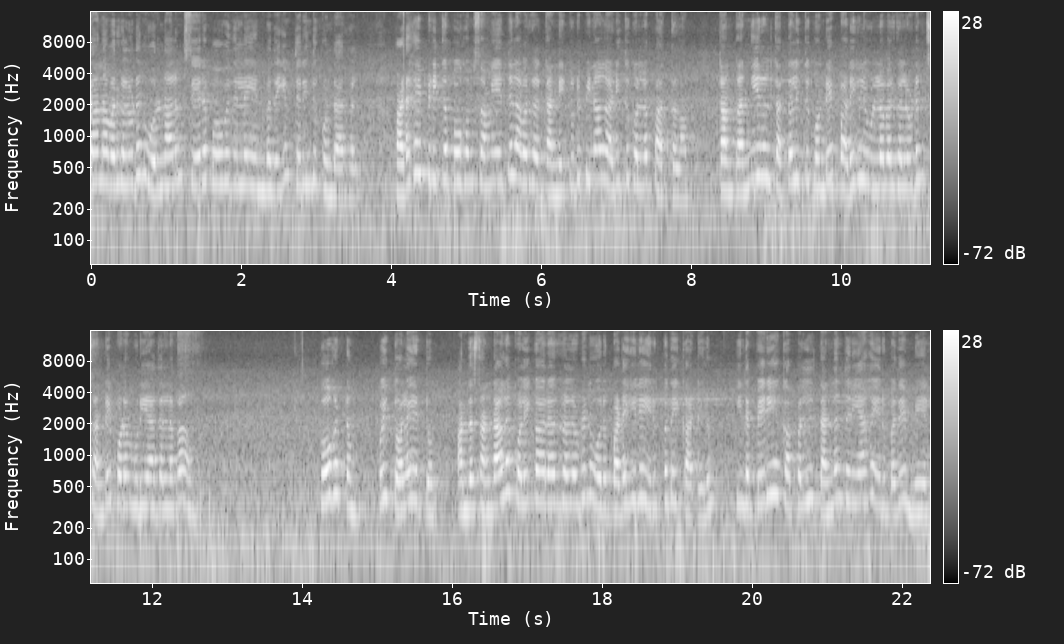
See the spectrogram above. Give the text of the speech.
தான் அவர்களுடன் ஒரு நாளும் சேரப்போவதில்லை என்பதையும் தெரிந்து கொண்டார்கள். படகை பிடிக்கப் போகும் சமயத்தில் அவர்கள் தன்னை துடுப்பினால் அடித்து கொள்ள பார்க்கலாம். தான் தண்ணீரில் தத்தளித்து கொண்டே படகில் உள்ளவர்களுடன் சண்டை போட முடியாதல்லவா? போகட்டும் போய் தொலையட்டும். அந்த சண்டால கொலைக்காரர்களுடன் ஒரு படகிலே இருப்பதை காட்டிலும் இந்த பெரிய கப்பலில் தன்னந்தனியாக இருப்பதே மேல்.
